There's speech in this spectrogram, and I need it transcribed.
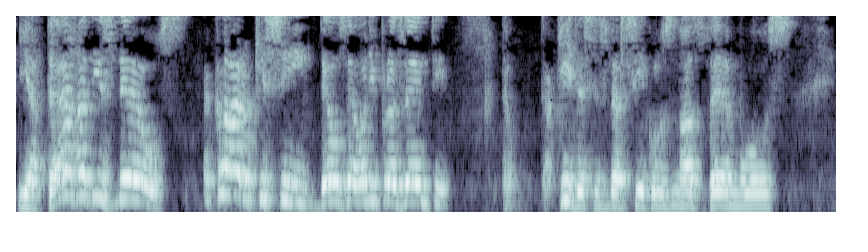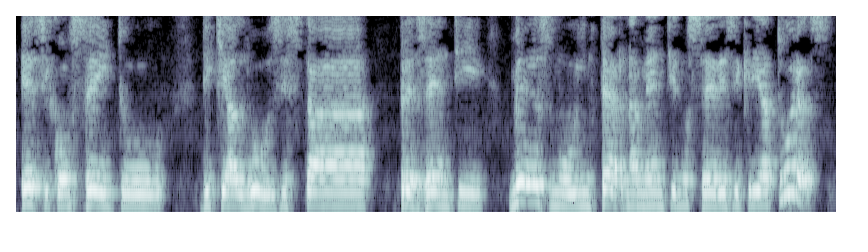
e a terra, diz Deus? É claro que sim, Deus é onipresente. Então, aqui desses versículos nós vemos esse conceito de que a luz está presente mesmo internamente nos seres e criaturas.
